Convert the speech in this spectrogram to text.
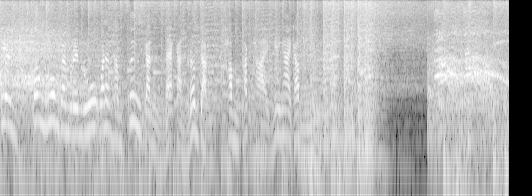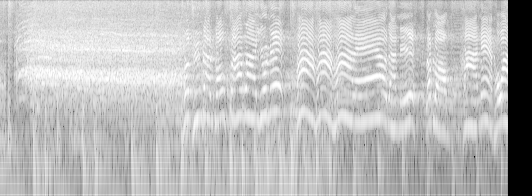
เซียนต้องร่วมกันเรียนรู้วัฒนธรรมซึ่งกันและกันเริ่มจากคำทักทายง่าย ๆ ครับมาถึงด่านของสาหร่ายยูนิ555 แล้วด่านนี้รับรองฮาแน่ เพราะว่า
